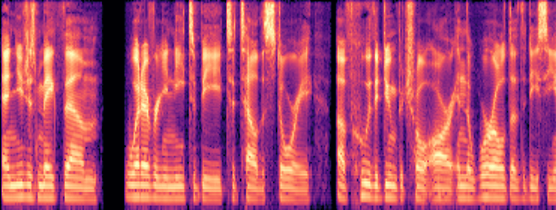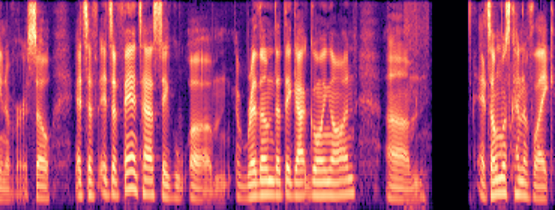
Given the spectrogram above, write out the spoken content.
and you just make them whatever you need to be to tell the story of who the Doom Patrol are in the world of the DC universe. So it's a it's a fantastic um, rhythm that they got going on. Um, it's almost kind of like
